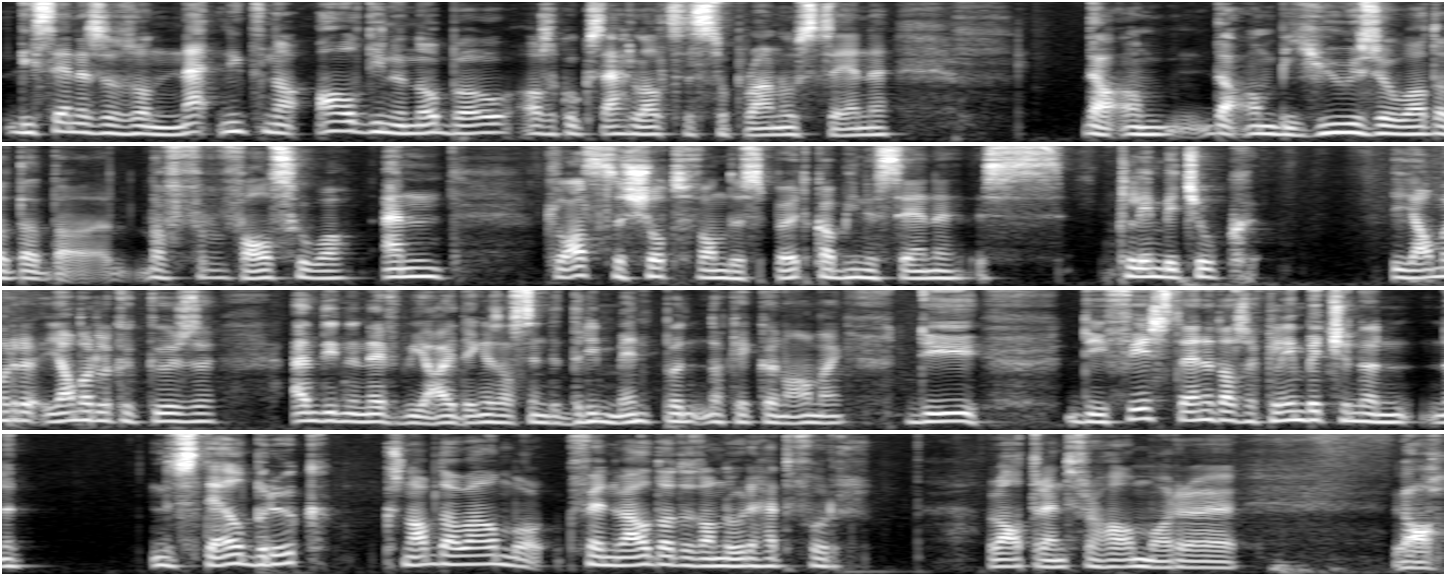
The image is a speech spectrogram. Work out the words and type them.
die scène is zo net niet na al die opbouw. Als ik ook zeg, laatste Sopranos-scène. Dat, am- dat ambigu zo wat, dat, dat, dat, dat vervals zo wat. En het laatste shot van de spuitcabine-scène is een klein beetje ook jammer, jammerlijke keuze. En die een FBI-ding, dat zijn de drie minpunten dat ik kan aanmengen. Die, die feestscène, dat is een klein beetje een, een, een stijlbreuk. Ik snap dat wel, maar ik vind wel dat het dan nodig hebt voor later in het verhaal. Maar eh, ja,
